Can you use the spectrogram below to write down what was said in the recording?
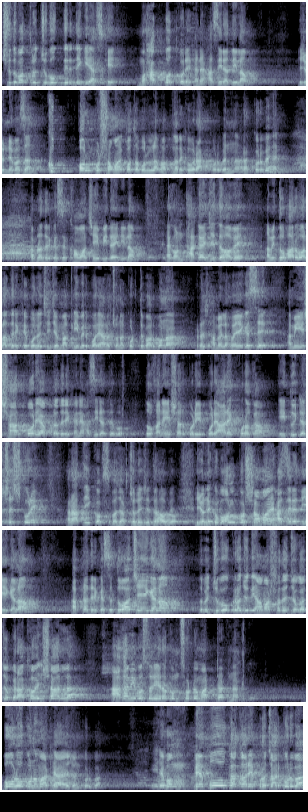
শুধুমাত্র যুবকদের দিকে আজকে মোহাব্বত করে এখানে হাজিরা দিলাম। এই জন্য বাজান, খুব অল্প সময় কথা বললাম। আপনারা কেউ রাগ করবেন না। রাগ করবেন? আপনাদের কাছে ক্ষমা চেয়ে বিদায় নিলাম। এখন ঢাকায় যেতে হবে। আমি দোহারওয়ালাদেরকে বলেছি যে মাগরিবের পরে আলোচনা করতে পারব না। একটা ঝামেলা হয়ে গেছে। আমি এসার পরে আপনাদের এখানে হাজিরা দেব। তো ওখানে এসার পরে, এরপরে আরেক প্রোগ্রাম। এই দুইটা শেষ করে রাতেই কক্সবাজার চলে যেতে হবে। এই জন্য খুব অল্প সময় হাজিরা দিয়ে গেলাম। আপনাদের কাছে দোয়া চেয়ে গেলাম। তবে যুবকরা যদি আমার সাথে যোগাযোগ রাখো ইনশাআল্লাহ, আগামী বছর এরকম ছোট মাঠ টাট না, বড় কোনো মাঠে আয়োজন করবা এবং ব্যাপক আকারে প্রচার করবা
